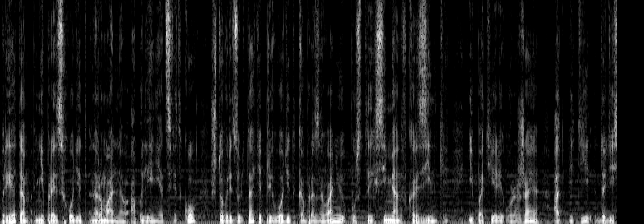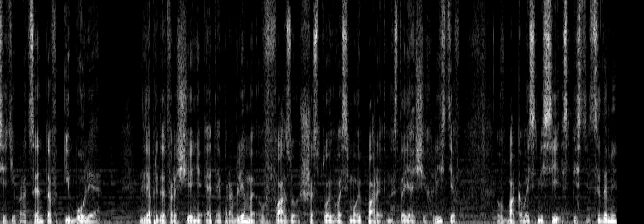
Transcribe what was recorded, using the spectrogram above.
при этом не происходит нормального опыления цветков, что в результате приводит к образованию пустых семян в корзинке и потере урожая от 5 до 10% и более. Для предотвращения этой проблемы в фазу 6-8 пары настоящих листьев в баковой смеси с пестицидами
